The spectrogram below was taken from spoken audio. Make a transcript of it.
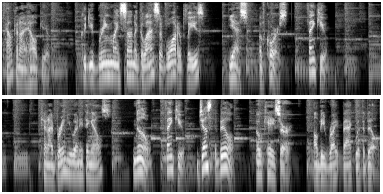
How can I help you? Could you bring my son a glass of water, please? Yes, of course. Thank you. Can I bring you anything else? No, thank you, just the bill. Okay, sir. I'll be right back with the bill.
